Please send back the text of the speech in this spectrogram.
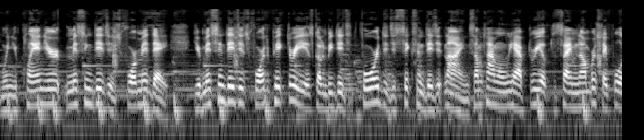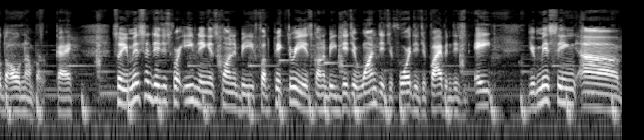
When you plan your missing digits for midday, your missing digits for the pick three is going to be digit four, digit six, and digit nine. Sometimes when we have three of the same numbers, they pull the whole number, okay? So your missing digits for evening is going to be, for the pick three, it's going to be digit one, digit four, digit five, and digit eight. Your missing uh,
